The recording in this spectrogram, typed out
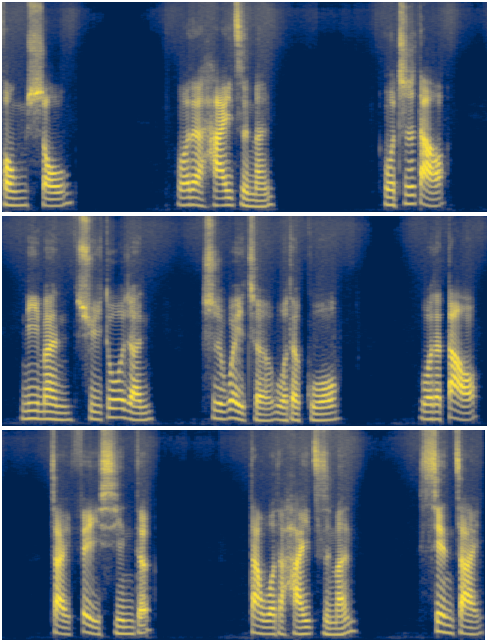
丰收。我的孩子们，我知道你们许多人是为着我的国、我的道在费心的。但我的孩子们，现在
